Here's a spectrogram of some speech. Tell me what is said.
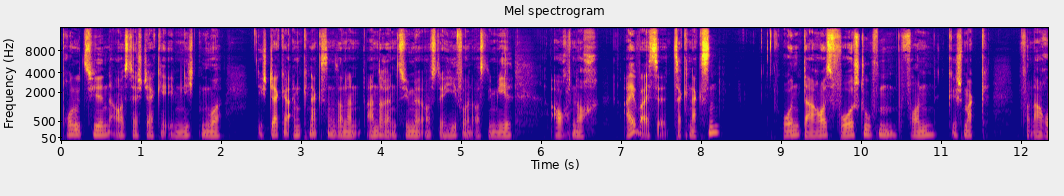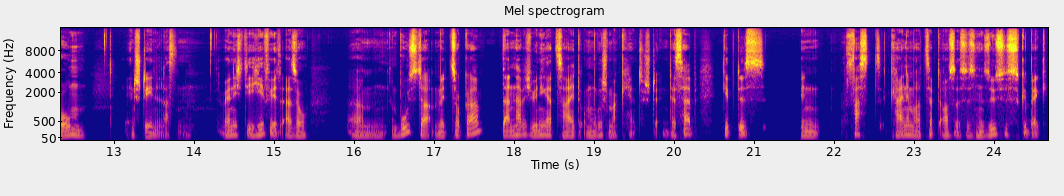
produzieren aus der Stärke eben nicht nur die Stärke anknacksen, sondern andere Enzyme aus der Hefe und aus dem Mehl auch noch Eiweiße zerknacksen und daraus Vorstufen von Geschmack, von Aromen entstehen lassen. Wenn ich die Hefe jetzt also ähm, booster mit Zucker, dann habe ich weniger Zeit, um Geschmack herzustellen. Deshalb gibt es in fast keinem Rezept, außer es ist ein süßes Gebäck,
